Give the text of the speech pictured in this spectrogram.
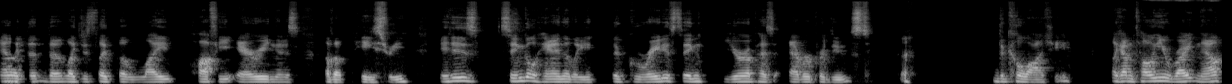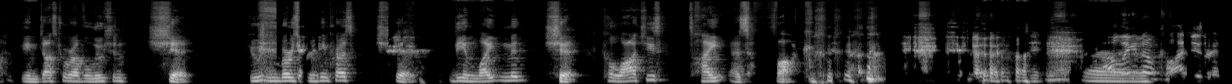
and like the, the like just like the light puffy airiness of a pastry. It is single-handedly the greatest thing Europe has ever produced. the kolache. Like I'm telling you right now, the Industrial Revolution, shit. Gutenberg's printing press, shit. The Enlightenment, shit. Kolaches, tight as fuck. I'm looking up uh. kolaches right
